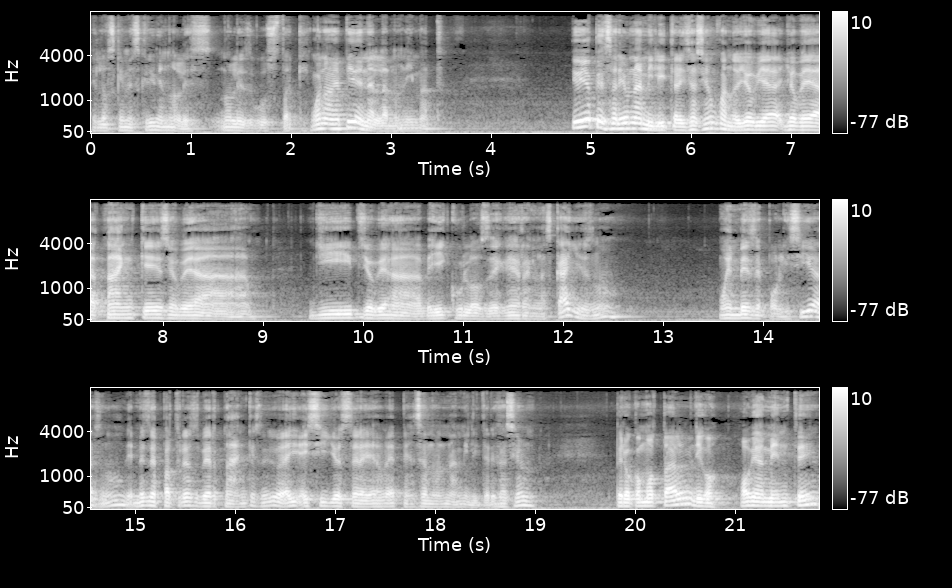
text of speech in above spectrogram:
de los que me escriben no les, no les gusta que... Bueno, me piden el anonimato. Yo, yo pensaría una militarización cuando yo vea, yo vea tanques, yo vea jeeps, yo vea vehículos de guerra en las calles, ¿no? O en vez de policías, ¿no? En vez de patrullas, ver tanques. Ahí, ahí sí yo estaría pensando en una militarización. Pero como tal, digo, obviamente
